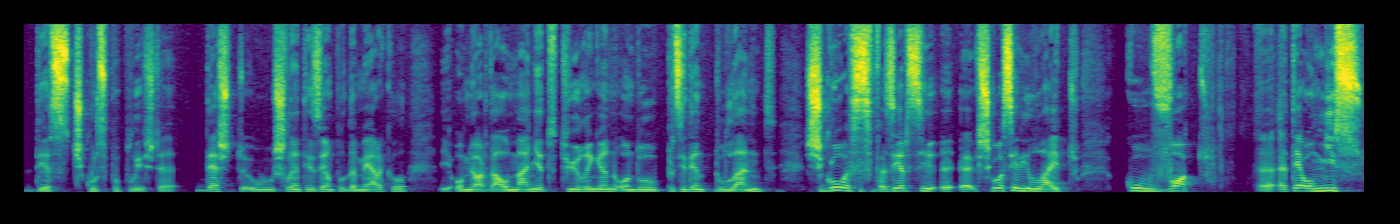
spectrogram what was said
desse discurso populista. Deste o excelente exemplo da Merkel, ou melhor, da Alemanha, de Thüringen, onde o presidente do Land chegou a, fazer -se, eh, eh, chegou a ser eleito com o voto até omisso,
